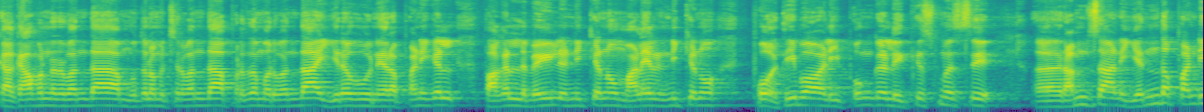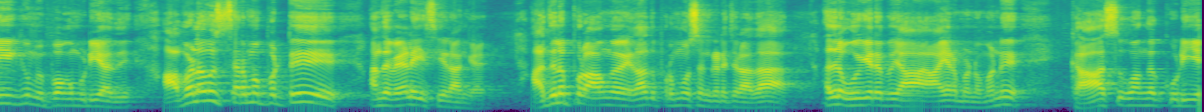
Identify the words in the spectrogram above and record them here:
க- கவர்னர் வந்தால் முதலமைச்சர் வந்தால் பிரதமர் வந்தால் இரவு நேர பணிகள் பகலில் வெயிலில் நிற்கணும் மழையில் நிற்கணும் இப்போ தீபாவளி பொங்கல் கிறிஸ்மஸ்ஸு ரம்ஜான் எந்த பண்டிகைக்கும் போக முடியாது. அவ்வளவு சிரமப்பட்டு அந்த வேலையை செய்கிறாங்க அதில் அப்புறம் அவங்க ஏதாவது ப்ரொமோஷன் கிடைச்சிடாதா? அதில் உயர ஆயிரம் பண்ணோம்னு காசு வாங்கக்கூடிய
